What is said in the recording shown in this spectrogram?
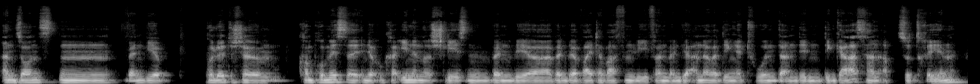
ansonsten, wenn wir politische Kompromisse in der Ukraine noch schließen, wenn wir, wenn wir weiter Waffen liefern, wenn wir andere Dinge tun, dann den, den Gashahn abzudrehen.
